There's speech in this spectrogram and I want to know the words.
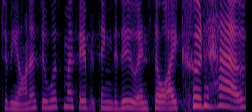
to be honest it was my favorite thing to do. And so i could have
